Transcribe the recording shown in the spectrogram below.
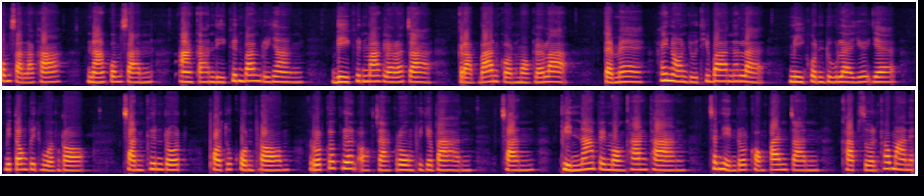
คมสันล่ะคะนาคมสัน อาการดีขึ้นบ้างหรือยัง ดีขึ้นมากแล้วละจ้ากลับบ้านก่อนหมอกแล้วล่ะ แต่แม่ให้นอนอยู่ที่บ้านนั่นแหละ มีคนดูแลเยอะแยะ ไม่ต้องเป็นห่วงหรอก ฉันขึ้นรถ พอทุกคนพร้อม รถก็เคลื่อนออกจากโรงพยาบาล ฉันผินหน้าไปมองข้างทาง ฉันเห็นรถของป้านจันทร์ขับสวนเข้ามาใน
